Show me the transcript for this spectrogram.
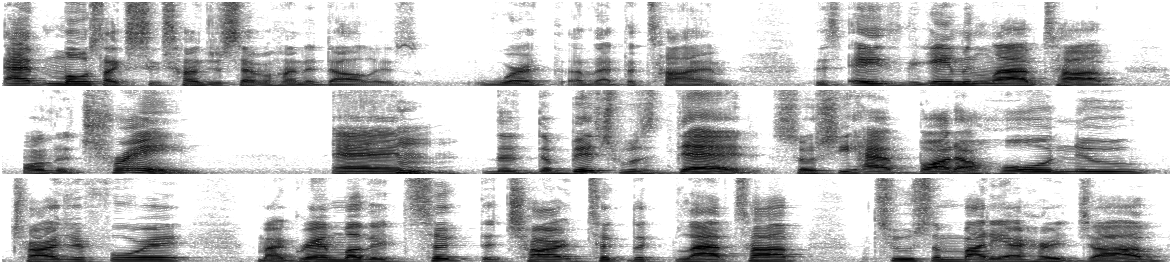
at most like 600 700 dollars worth of at the time. This gaming laptop on the train and the the bitch was dead so she had bought a whole new charger for it. My grandmother took the chart took the laptop to somebody at her job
